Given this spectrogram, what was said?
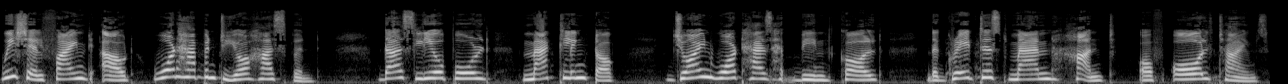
we shall find out what happened to your husband. Thus, Leopold McClintock joined what has been called the greatest manhunt of all times.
